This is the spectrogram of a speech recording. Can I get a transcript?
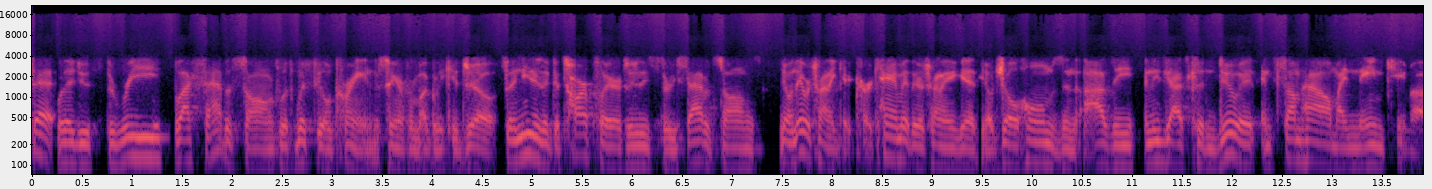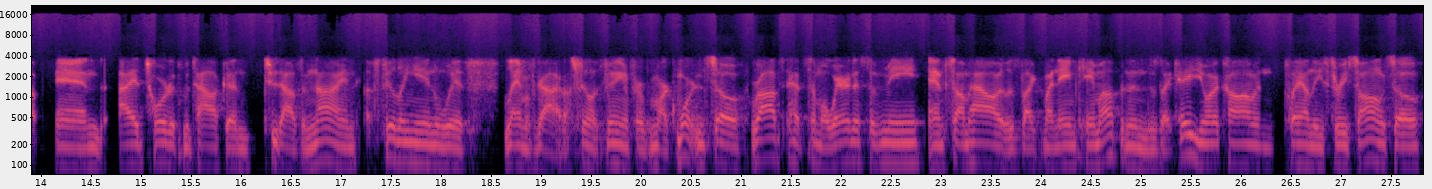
set where they do three Black Sabbath songs with Whitfield Crane, the singer from Ugly Kid Joe. So they needed a guitar player to do these three Sabbath songs you know, and they were trying to get Kirk Hammett, they were trying to get, you know, Joe Holmes and Ozzy, and these guys couldn't do it. And somehow my name came up. And I had toured with Metallica in 2009, uh, filling in with Lamb of God. I was filling, filling in for Mark Morton. So Rob had some awareness of me, and somehow it was like my name came up, and then it was like, hey, you want to come and play on these three songs? So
